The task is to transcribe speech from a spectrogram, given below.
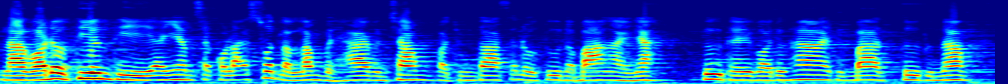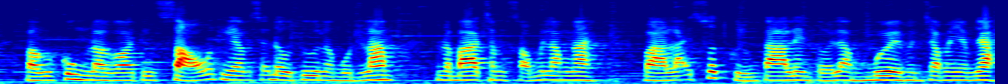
Là gói đầu tiên thì anh em sẽ có lãi suất là 5,2% và chúng ta sẽ đầu tư là 3 ngày nha. Tư thế gói thứ hai, thứ ba, thứ tư, thứ năm và cuối cùng là gói thứ sáu thì em sẽ đầu tư là 15 tức là 365 ngày và lãi suất của chúng ta lên tới là 10% anh em nha.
